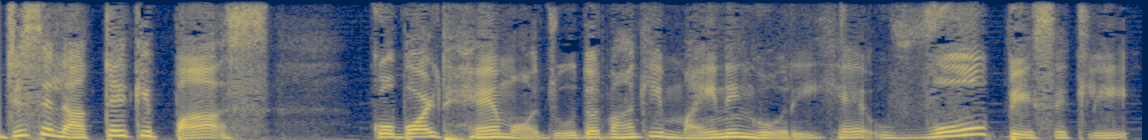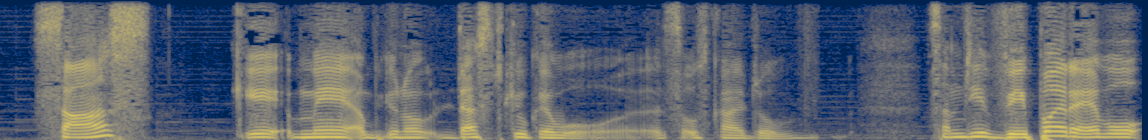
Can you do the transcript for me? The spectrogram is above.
जिस इलाके के पास कोबाल्ट है मौजूद और वहाँ की माइनिंग हो रही है, वो बेसिकली सांस के में, अब यू नो डस्ट क्योंकि वो, उसका जो समझिए वेपर है, वो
